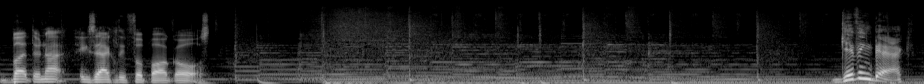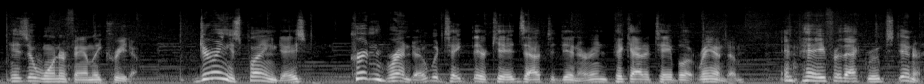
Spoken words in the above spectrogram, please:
but they're not exactly football goals. Giving back is a Warner family credo. During his playing days, Kurt and Brenda would take their kids out to dinner and pick out a table at random and pay for that group's dinner.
